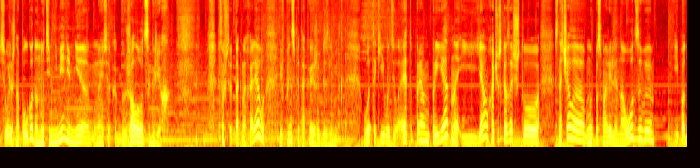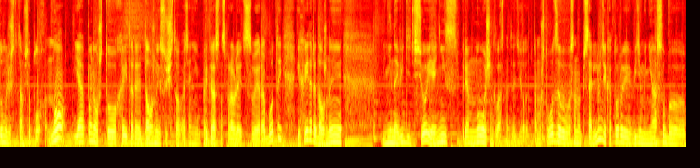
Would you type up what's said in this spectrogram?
всего лишь на полгода, но тем не менее мне, знаете, как бы жаловаться грех. Потому что это так на халяву, и в принципе такая же безлимитка. Вот такие вот дела. Это прям приятно, и я вам хочу сказать, что сначала мы посмотрели на отзывы и подумали, что там все плохо. Но я понял, что хейтеры должны существовать, они прекрасно справляются со своей работой, и хейтеры должны ненавидеть все, и они прям, ну, очень классно это делают. Потому что отзывы в основном писали люди, которые, видимо, не особо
